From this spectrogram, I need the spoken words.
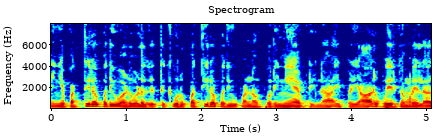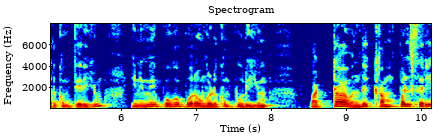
நீங்கள் பத்திரப்பதிவு அலுவலகத்துக்கு ஒரு பத்திரப்பதிவு பண்ண போகிறீங்க அப்படின்னா இப்போ யார் போயிருக்காங்களோ எல்லாருக்கும் தெரியும். இனிமேல் போக போகிறவங்களுக்கும் புரியும். பட்டா வந்து கம்பல்சரி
